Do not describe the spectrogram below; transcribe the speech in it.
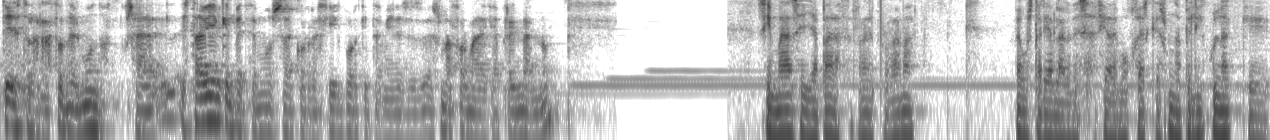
Tienes toda la razón del mundo. O sea, está bien que empecemos a corregir porque también es, es una forma de que aprendan, ¿no? Sin más, y ya para cerrar el programa, me gustaría hablar de Esencia de Mujer, que es una película que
